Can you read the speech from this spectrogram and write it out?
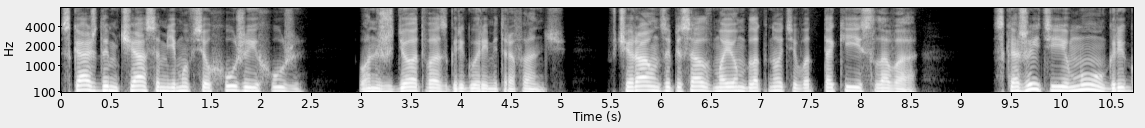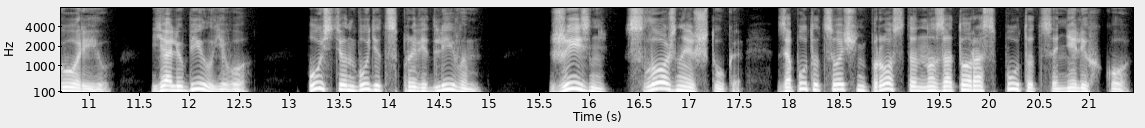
С каждым часом ему все хуже и хуже. Он ждет вас, Григорий Митрофанович. Вчера он записал в моем блокноте вот такие слова. «Скажите ему, Григорию, я любил его. Пусть он будет справедливым. Жизнь — сложная штука, Запутаться очень просто, но зато распутаться нелегко.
